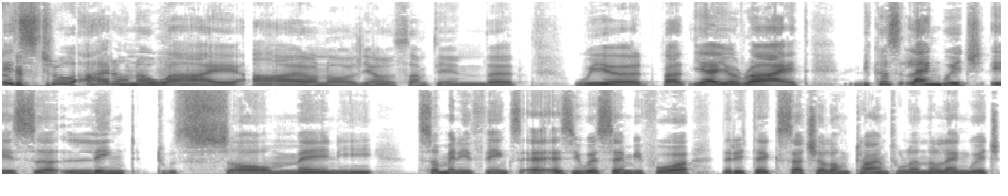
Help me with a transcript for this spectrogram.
It's true. I don't know why. I don't know. You know, something that weird. But yeah, you're right. Because language is uh, linked to so many so many things. As you were saying before, that it takes such a long time to learn the language.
